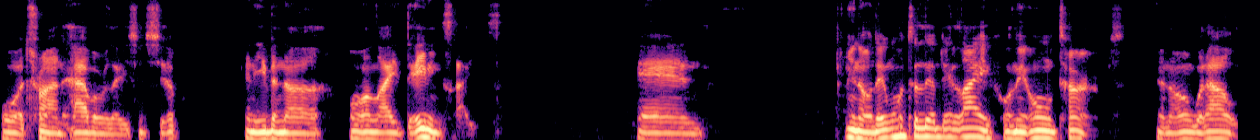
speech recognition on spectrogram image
or trying to have a relationship and even uh, online dating sites and you know they want to live their life on their own terms you know without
